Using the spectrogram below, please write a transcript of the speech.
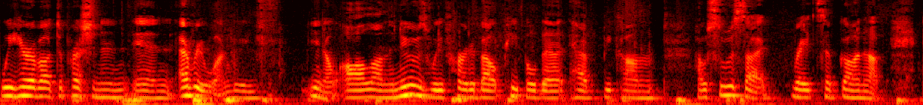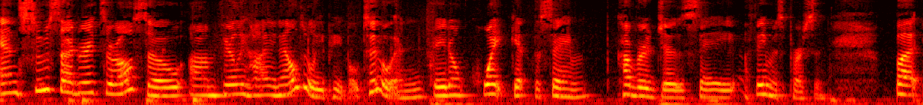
We hear about depression in, in everyone. We've you know, all on the news, we've heard about people that have become how suicide rates have gone up, and suicide rates are also um, fairly high in elderly people too, and they don't quite get the same coverage as, say, a famous person. But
